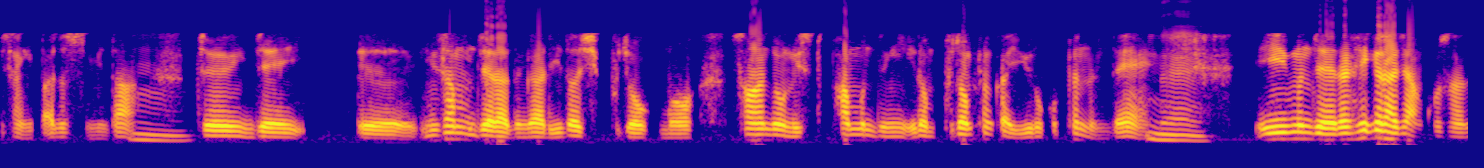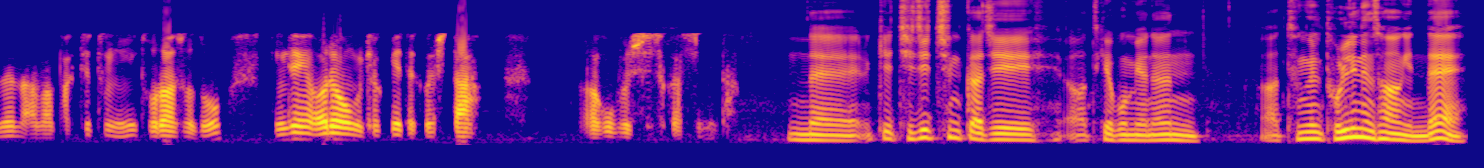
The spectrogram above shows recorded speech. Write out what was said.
이상이 빠졌습니다. 음. 즉 이제 그 인사 문제라든가 리더십 부족, 뭐 성완종 리스트 파문 등이 이런 부정 평가 이유로 꼽혔는데 네. 이 문제를 해결하지 않고서는 아마 박 대통령이 돌아서도 굉장히 어려움을 겪게 될 것이다. 라고 볼 수 있을 것 같습니다. 네, 이렇게 지지층까지 어떻게 보면은 아, 등을 돌리는 상황인데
